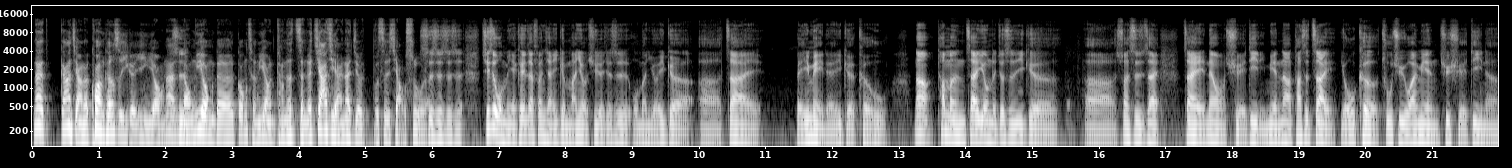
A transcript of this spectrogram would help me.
那刚刚讲的矿坑是一个应用，那是。农用的、工程用，可能整个加起来那就不是小数了。是是是是，其实我们也可以再分享一个蛮有趣的，就是我们有一个呃在北美的一个客户，那他们在用的就是一个呃算是在在那种雪地里面，那他是在游客出去外面去雪地呢，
